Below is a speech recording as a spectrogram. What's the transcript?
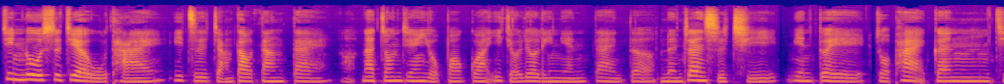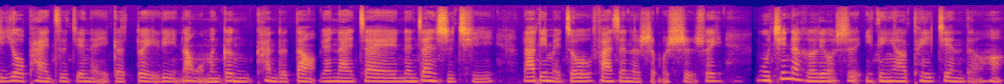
进入世界舞台，一直讲到当代啊。那中间有包括一九六零年代的冷战时期，面对左派跟极右派之间的一个对立，那我们更看得到原来在冷战时期拉丁美洲发生了什么事。所以，《母亲的河流》是一定要推荐的哈。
